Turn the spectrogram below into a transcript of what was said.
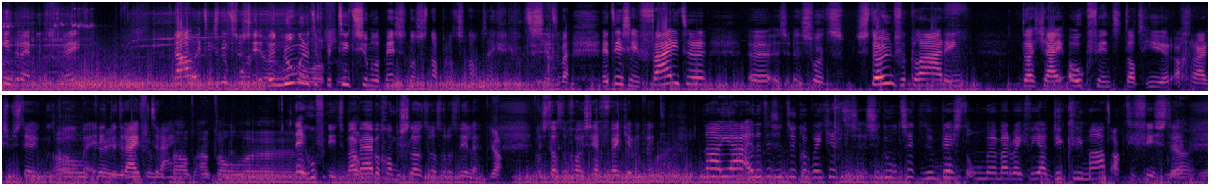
Iedereen moet het weten. Nou, het is niet jaar We noemen het een petitie omdat mensen dan snappen dat ze een handtekening moeten zetten. Maar het is in feite eh, een soort steunverklaring dat jij ook vindt dat hier agrarische bestemming moet Oh, komen en oké, niet je bedrijventerrein. Een bepaald aantal. eh, Nee, hoeft niet. Maar Oh. we hebben gewoon besloten dat we dat willen. Ja. Dus dat we gewoon zeggen, weet je, het- nou ja, en het is natuurlijk ook, weet je, het- ze doen ontzettend hun best om, eh, maar een beetje van, ja, die klimaatactivisten. Ja, ja,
